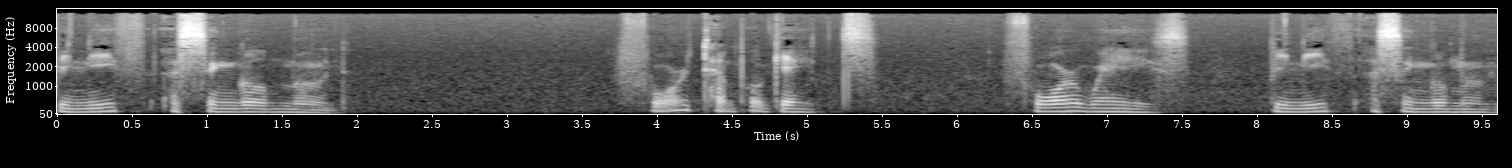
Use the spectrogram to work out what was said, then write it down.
beneath a single moon. Four temple gates, four ways beneath a single moon.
